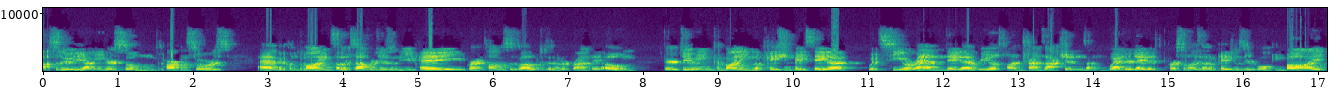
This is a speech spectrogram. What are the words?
Absolutely. I mean, there's some department stores um, that come to mind. So, like Selfridges in the UK, Brown Thomas as well, which is another brand they own. They're doing combining location based data with CRM data, real time transactions, and weather data to personalize notifications as you're walking by,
